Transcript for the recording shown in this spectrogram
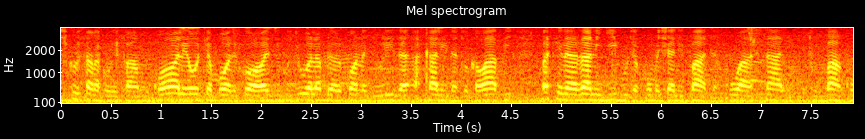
Nashukuru sana kuifahamu. Kwa wale wote ambao walikuwa hawawezi kujua, labda walikuwa wanajiuliza asali inatoka wapi, basi nadhani jibu utakuwa umeshalipata kuwa asali tumbaku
